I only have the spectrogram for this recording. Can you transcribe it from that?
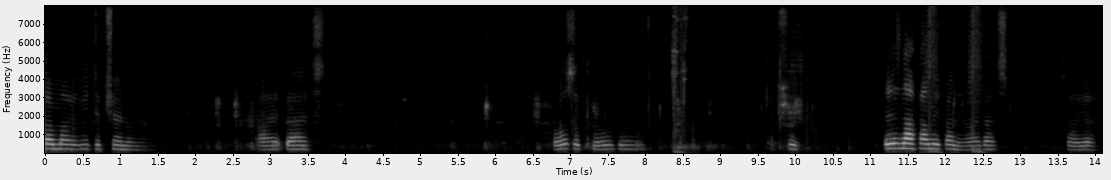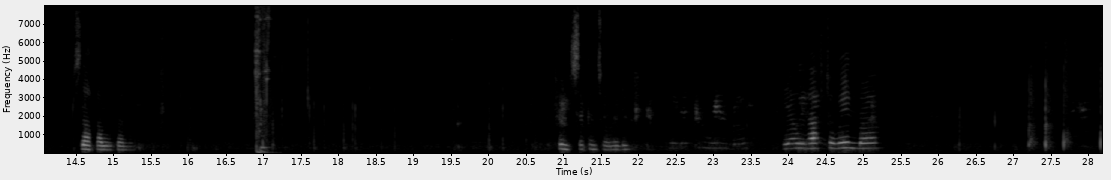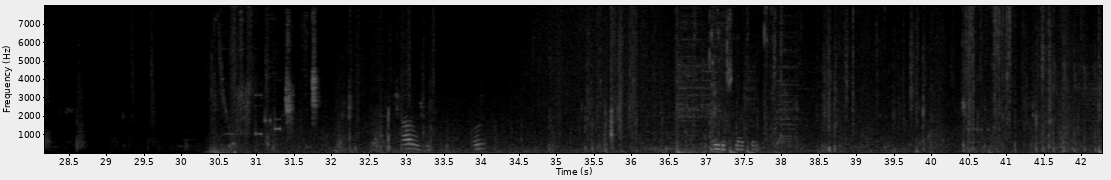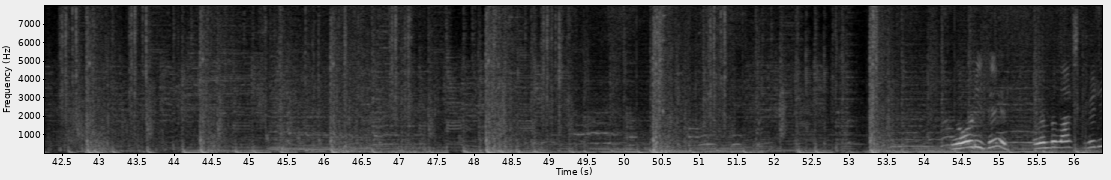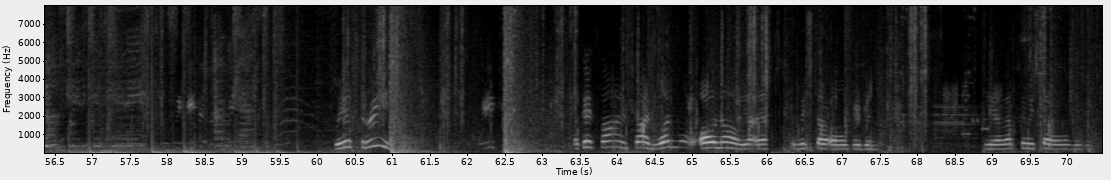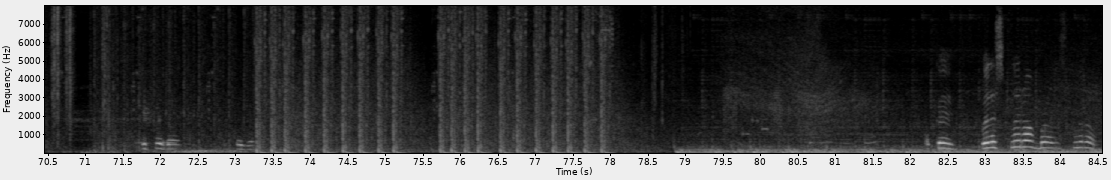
start my YouTube channel now. Alright, guys. Oh, Close the code, bro. Oh, shit. This is not family friendly, alright, guys? So, yeah. It's not family friendly. Three seconds already. Yeah, we have to win, bro. Shadow. What? And the sniper. We already did. Remember last video? We did three. Okay, fine, fine. One more. Oh no, yeah, I have to restart all over again. Yeah, I have to restart all over again. I forgot. I forgot. Okay, but let's split up, bro. Let's split up.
